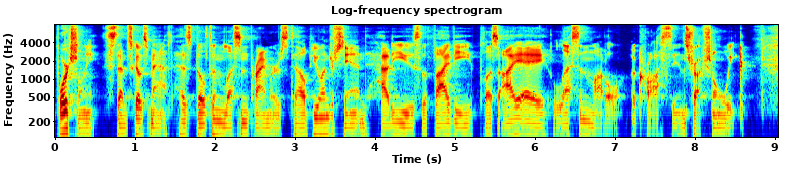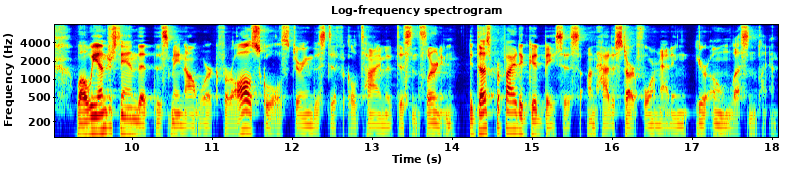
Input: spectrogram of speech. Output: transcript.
Fortunately, STEMscopes Math has built-in lesson primers to help you understand how to use the 5e plus IA lesson model across the instructional week. While we understand that this may not work for all schools during this difficult time of distance learning, it does provide a good basis on how to start formatting your own lesson plan.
